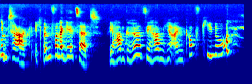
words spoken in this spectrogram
Guten Tag, ich bin von der GZ. Wir haben gehört, Sie haben hier ein Kopfkino.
